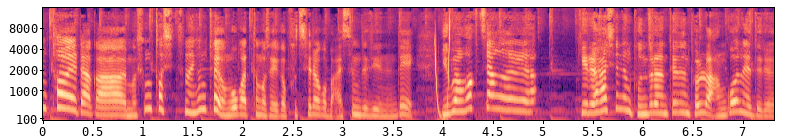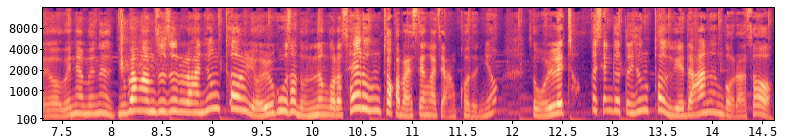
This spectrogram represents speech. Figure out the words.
흉터에다가 뭐 흉터 시트나 흉터 연고 같은 거 저희가 붙이라고 말씀드리는데 유방 확장을 기를 하시는 분들한테는 별로 안 권해드려요. 왜냐면은 유방암 수술을 한 흉터를 열고서 넣는 거라 새로 흉터가 발생하지 않거든요. 그래서 원래 처음에 생겼던 흉터 위에다 하는 거라서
